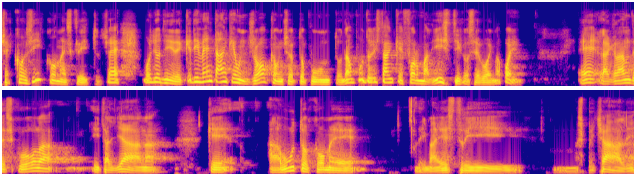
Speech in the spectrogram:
cioè così come è scritto, cioè voglio dire che diventa anche un gioco a un certo punto, da un punto di vista anche formalistico se vuoi, ma poi è la grande scuola italiana che ha avuto come dei maestri speciali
